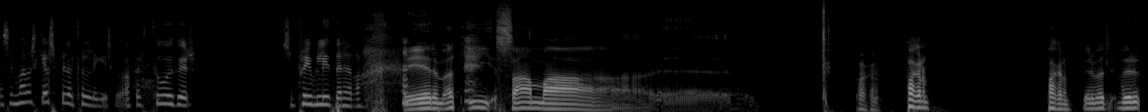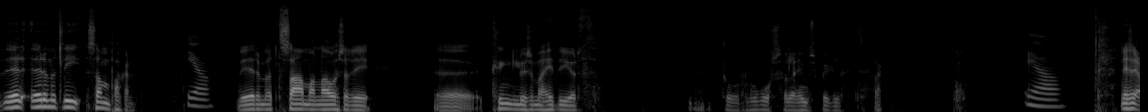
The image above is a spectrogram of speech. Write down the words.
þessi manneskja er að spila töluleiki sko, okkur þú ykkur supreme leader hérna Við erum öll í sama uh, Pakkanum. pakkanum. Pakkanum. Við erum öll, við erum, við erum öll í sama pakkanum. já, Við erum öll saman á þessari uh, kringlu sem að heitir jörð. Það var rosalega heimsbyggilegt. Já Nei, já.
